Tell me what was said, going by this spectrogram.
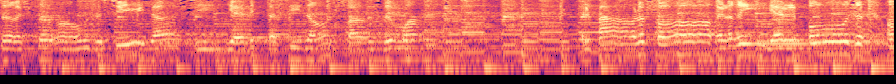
Ce restaurant où je suis assis, elle est assise en face de moi. Elle parle fort, elle rit, elle pose en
